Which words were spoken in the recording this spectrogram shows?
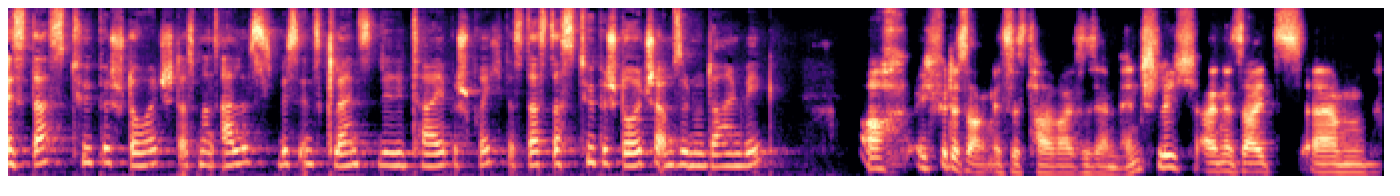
Ist das typisch deutsch, dass man alles bis ins kleinste Detail bespricht? Ist das das typisch Deutsche am synodalen Weg? Ach, ich würde sagen, es ist teilweise sehr menschlich. Einerseits, ähm,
